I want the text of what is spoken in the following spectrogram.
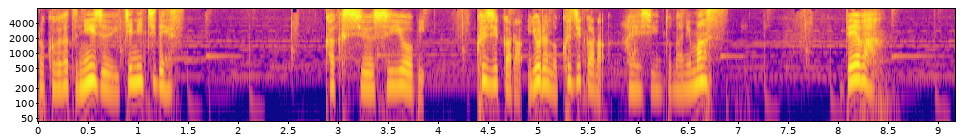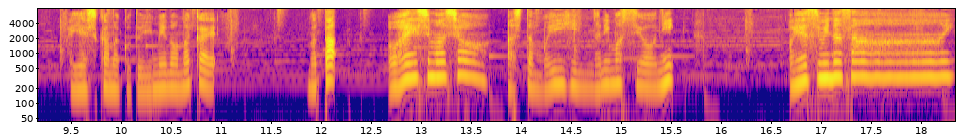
6月21日です。各週水曜日9時から夜の9時から配信となります。では林かな子と夢の中へまたお会いしましょう。明日もいい日になりますように。おやすみなさーい。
